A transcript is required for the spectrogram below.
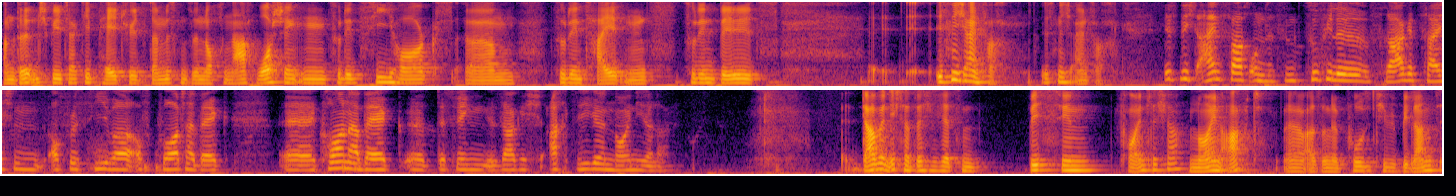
am dritten Spieltag die Patriots, dann müssen sie noch nach Washington zu den Seahawks, ähm, zu den Titans, zu den Bills. Äh, ist nicht einfach. Ist nicht einfach ist nicht einfach und es sind zu viele Fragezeichen auf Receiver, auf Quarterback, äh, Cornerback. Äh, deswegen sage ich acht Siege, neun Niederlagen. Da bin ich tatsächlich jetzt ein bisschen freundlicher. 9-8, äh, also eine positive Bilanz,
